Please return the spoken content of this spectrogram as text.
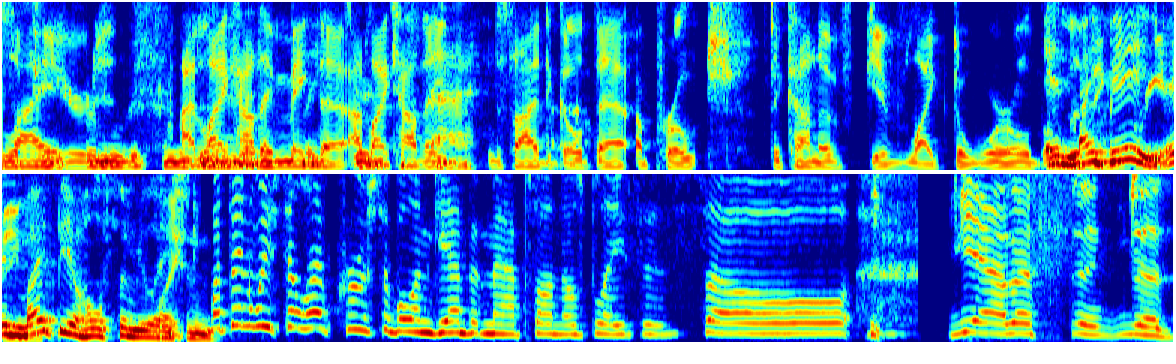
why remove it from? The I like how they make like, that. I like how they ah. decide to go that approach to kind of give like the world. A It might living, be. It might be a whole simulation. But then we still have Crucible and Gambit maps on those places, so Yeah, that's uh, the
